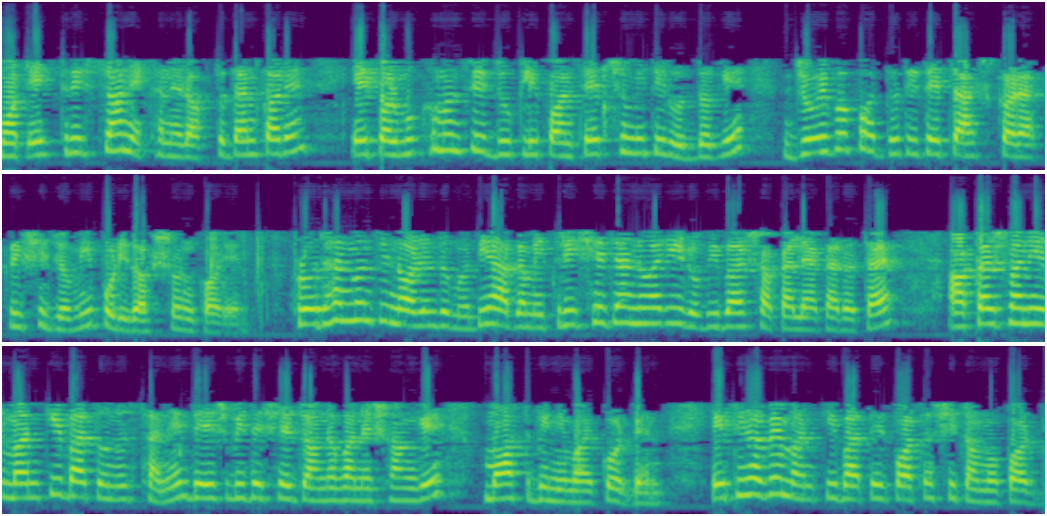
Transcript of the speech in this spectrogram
মোট একত্রিশ জন এখানে রক্তদান করেন। এরপর মুখ্যমন্ত্রী ডুকলি পঞ্চায়েত সমিতির উদ্যোগে জৈব পদ্ধতিতে চাষ করা কৃষি জমি পরিদর্শন করেন। প্রধানমন্ত্রী নরেন্দ্র মোদী আগামী ত্রিশে জানুয়ারি রবিবার সকাল এগারোটায় আকাশবাণীর মন কি বাত অনুষ্ঠানে দেশ বিদেশের জনগণের সঙ্গে মত বিনিময় করবেন। এটি হবে মন কি বাতের পঁচাশিতম পর্ব।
